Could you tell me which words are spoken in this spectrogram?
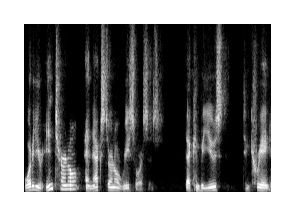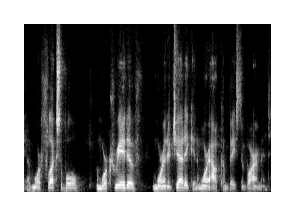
What are your internal and external resources? that can be used to create a more flexible, a more creative, more energetic, and a more outcome based environment.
